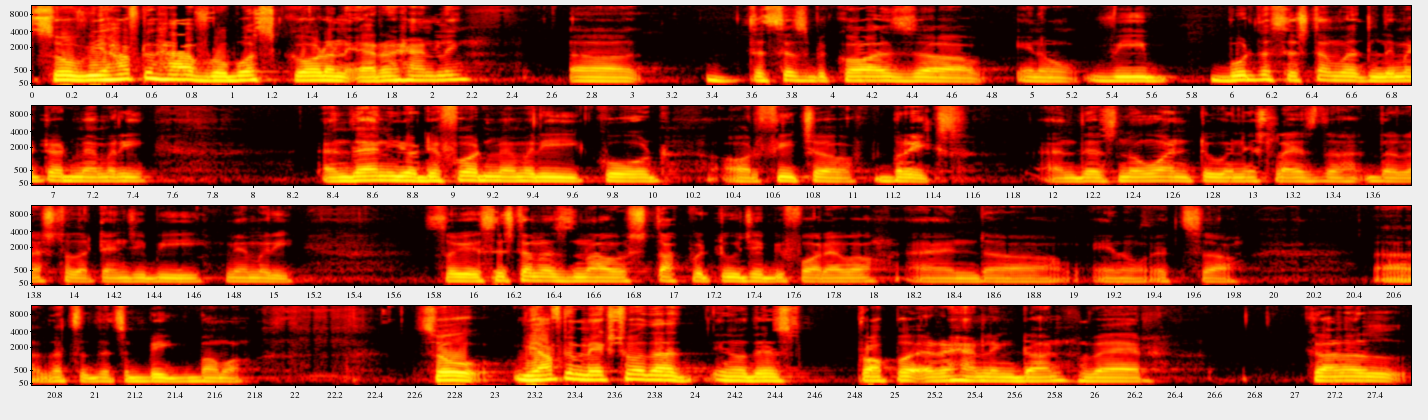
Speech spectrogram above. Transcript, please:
so we have to have robust code and error handling. Uh, this is because uh, you know we boot the system with limited memory, and then your deferred memory code or feature breaks, and there's no one to initialize the, the rest of the 10 GB memory. So your system is now stuck with 2 GB forever, and uh, you know it's uh, uh, that's a, that's a big bummer. So we have to make sure that you know there's proper error handling done where kernel,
